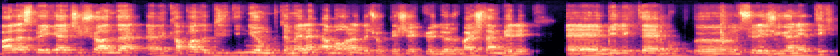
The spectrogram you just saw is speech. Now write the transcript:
Barlas Bey gerçi şu anda e, kapalı bizi dinliyor muhtemelen ama ona da çok teşekkür ediyoruz. Baştan beri e, birlikte bu e, süreci yönettik.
